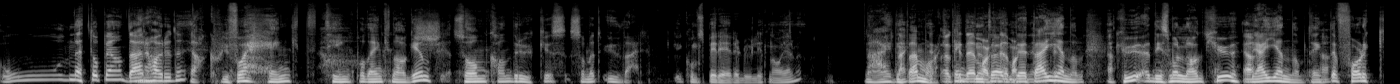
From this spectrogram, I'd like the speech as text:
oh, nettopp, ja. Der har du det. Ja, Du får hengt ting på den knaggen som kan brukes som et uvær. Konspirerer du litt nå, Gjermund? Nei, dette Nei, er marketing. Okay, det er marketing, dette, dette er gjennom... Ja. Q, de som har lagd Q, Ja. det er gjennomtenkte Ja. folk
